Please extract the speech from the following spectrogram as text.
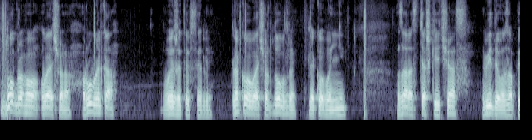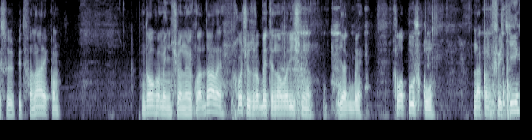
Доброго вечора. Рубрика Вижити в селі. Для кого вечір добрий, для кого ні. Зараз тяжкий час. Відео записую під фонариком. Довго ми нічого не викладали. Хочу зробити новорічну якби, хлопушку на конфеті.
